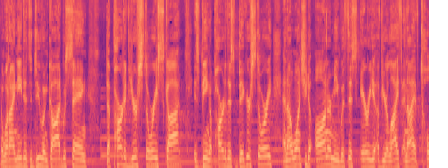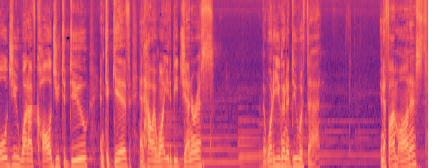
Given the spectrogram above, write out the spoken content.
and what I needed to do. And God was saying that part of your story, Scott, is being a part of this bigger story. And I want you to honor me with this area of your life. And I have told you what I've called you to do and to give and how I want you to be generous. Now, what are you going to do with that? And if I'm honest,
